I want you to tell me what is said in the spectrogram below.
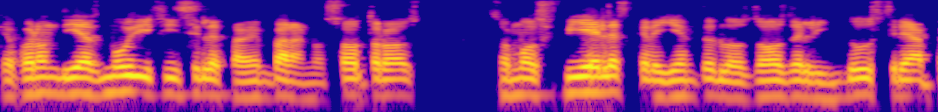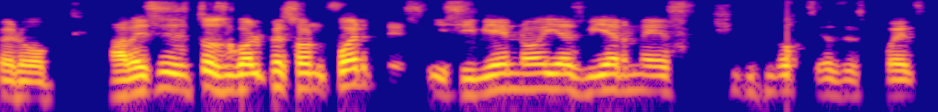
que fueron días muy difíciles también para nosotros. Somos fieles creyentes los dos de la industria, pero a veces estos golpes son fuertes. Y si bien hoy es viernes, dos días después,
